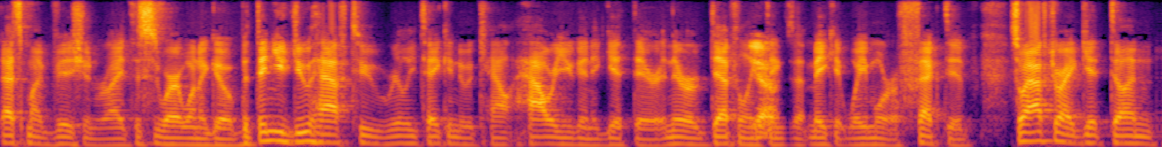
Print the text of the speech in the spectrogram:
that's my vision, right? This is where I want to go. But then you do have to really take into account how are you going to get there, and there are definitely yeah. things that make it way more effective. So after I get done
